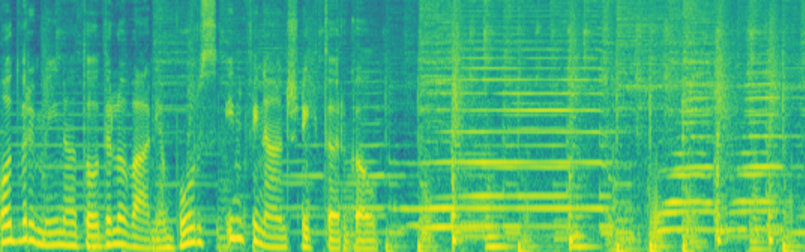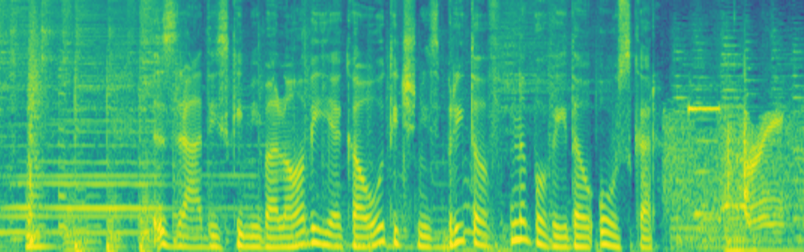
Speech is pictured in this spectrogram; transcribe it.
od vremena do delovanja borz in finančnih trgov. Z radijskimi valovi je kaotični zbritov napovedal Oskar. Three.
